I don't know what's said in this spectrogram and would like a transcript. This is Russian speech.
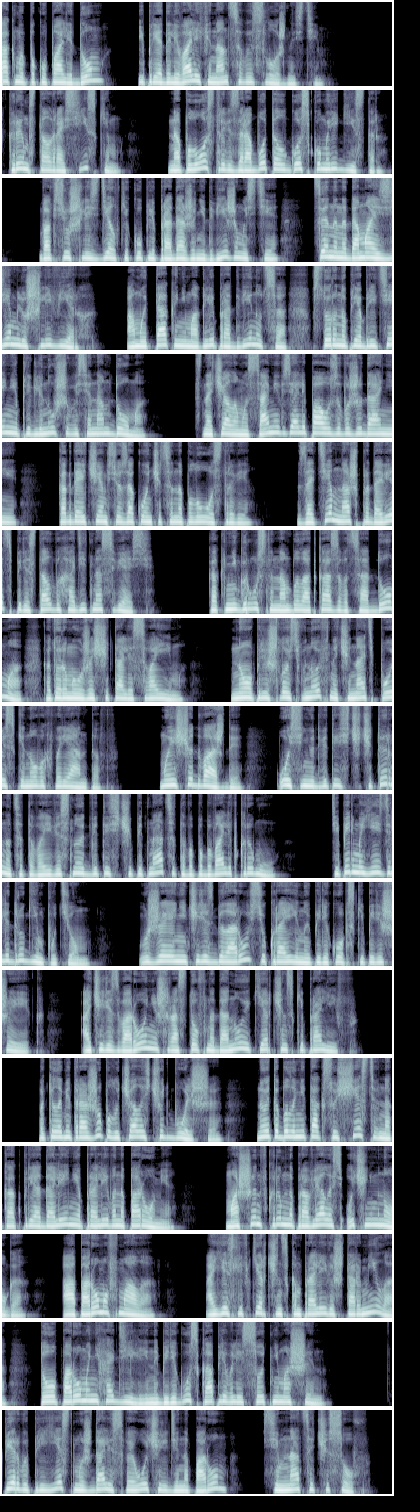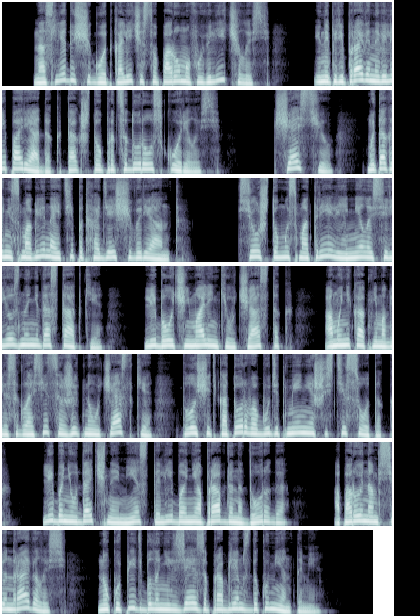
как мы покупали дом и преодолевали финансовые сложности. Крым стал российским, на полуострове заработал Госкомрегистр. Вовсю шли сделки купли-продажи недвижимости, цены на дома и землю шли вверх, а мы так и не могли продвинуться в сторону приобретения приглянувшегося нам дома. Сначала мы сами взяли паузу в ожидании, когда и чем все закончится на полуострове. Затем наш продавец перестал выходить на связь. Как не грустно нам было отказываться от дома, который мы уже считали своим, но пришлось вновь начинать поиски новых вариантов. Мы еще дважды, осенью 2014 и весной 2015 побывали в Крыму. Теперь мы ездили другим путем. Уже не через Беларусь, Украину и Перекопский перешеек, а через Воронеж, Ростов-на-Дону и Керченский пролив. По километражу получалось чуть больше, но это было не так существенно, как преодоление пролива на пароме. Машин в Крым направлялось очень много, а паромов мало. А если в Керченском проливе штормило, то паромы не ходили, и на берегу скапливались сотни машин. В первый приезд мы ждали своей очереди на паром 17 часов. На следующий год количество паромов увеличилось, и на переправе навели порядок, так что процедура ускорилась. К счастью, мы так и не смогли найти подходящий вариант. Все, что мы смотрели, имело серьезные недостатки. Либо очень маленький участок, а мы никак не могли согласиться жить на участке, площадь которого будет менее шести соток. Либо неудачное место, либо неоправданно дорого. А порой нам все нравилось, но купить было нельзя из-за проблем с документами.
